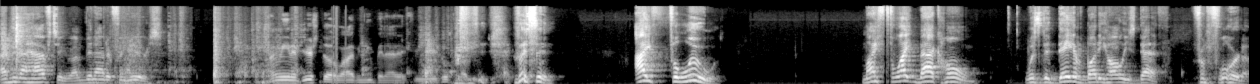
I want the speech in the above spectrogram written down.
I mean, I have to. I've been at it for years. I mean, if you're still alive and you've been at it for years, you'll probably be fine. Listen, I flew. My flight back home was the day of Buddy Holly's death from Florida.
